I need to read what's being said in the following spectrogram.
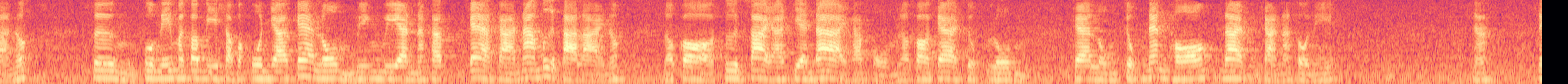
าเนาะซึ่งพวกนี้มันก็มีสรรพคุณยาแก้ลมวิงเวียนนะครับ แก้อาการหน้ามืดตาลายเนาะแล้วก็คลื่นไส้อาเจียนได้ครับผมแล้วก็แก้จุกลม แก้ลมจุกแน่นท้องได้เหมือนกันนะตัวนี้นะใน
